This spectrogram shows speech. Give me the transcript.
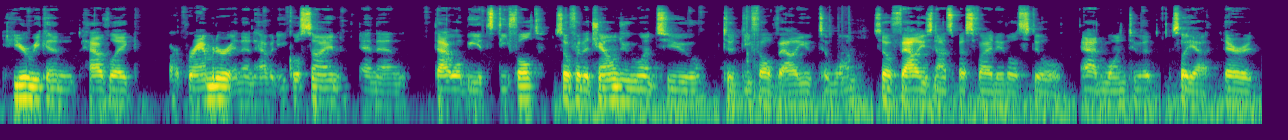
here we can have like our parameter and then have an equal sign and then that will be its default. So for the challenge, we want to, to default value to one. So if value is not specified, it'll still add one to it. So yeah, there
